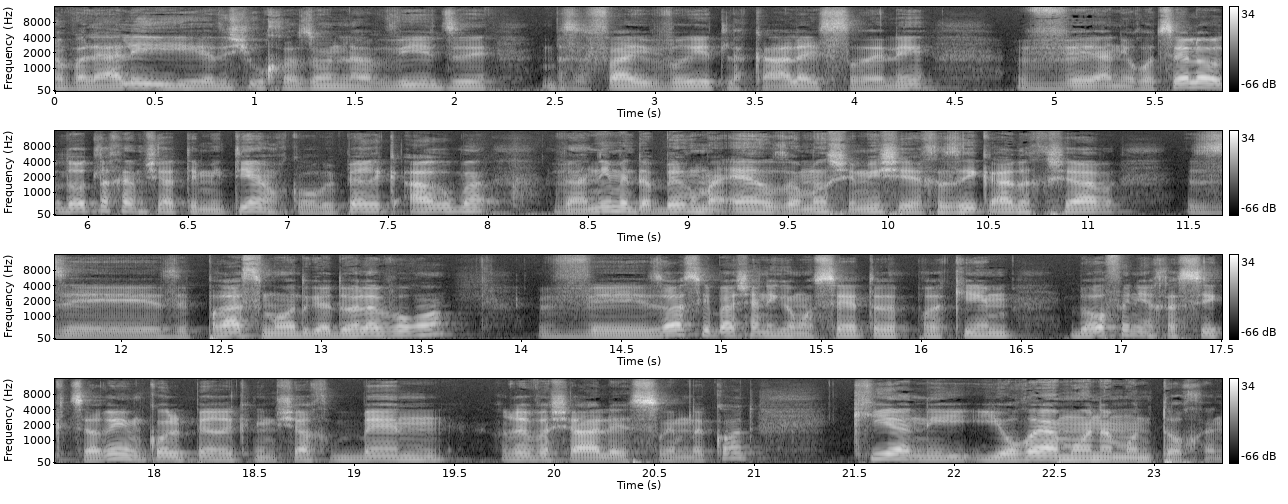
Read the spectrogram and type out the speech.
אבל היה לי איזשהו חזון להביא את זה בשפה העברית לקהל הישראלי, ואני רוצה להודות לכם שאתם איתי, אנחנו כבר בפרק 4, ואני מדבר מהר, זה אומר שמי שהחזיק עד עכשיו, זה, זה פרס מאוד גדול עבורו. וזו הסיבה שאני גם עושה את הפרקים באופן יחסי קצרים, כל פרק נמשך בין רבע שעה ל-20 דקות, כי אני יורה המון המון תוכן,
